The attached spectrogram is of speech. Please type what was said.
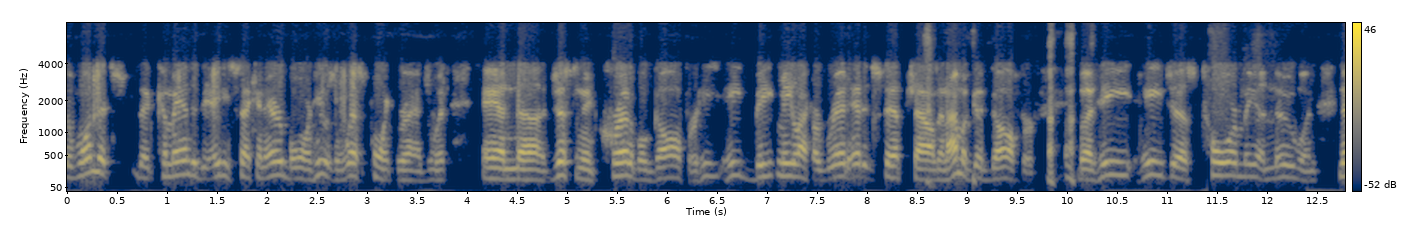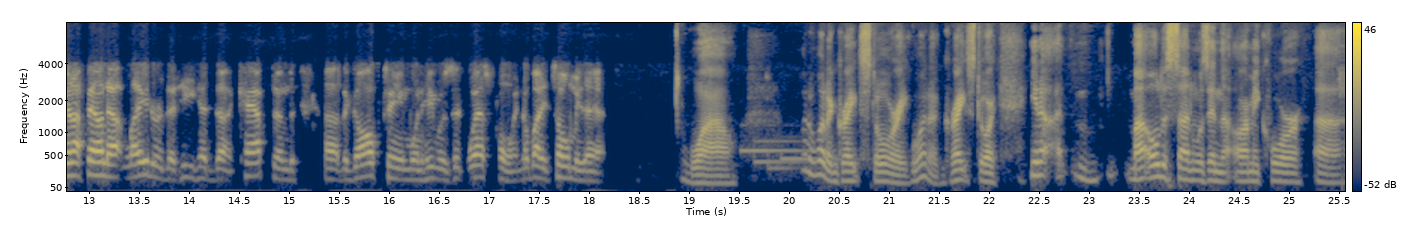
the one that's that commanded the 82nd Airborne, he was a West Point graduate, and uh, just an incredible golfer. He he beat me like a redheaded stepchild, and I'm a good golfer, but he he just tore me a new one. And then I found out later that he had uh, captained uh, the golf team when he was at West Point. Nobody told me that. Wow. What a, what a great story. What a great story. You know, my oldest son was in the Army Corps uh,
